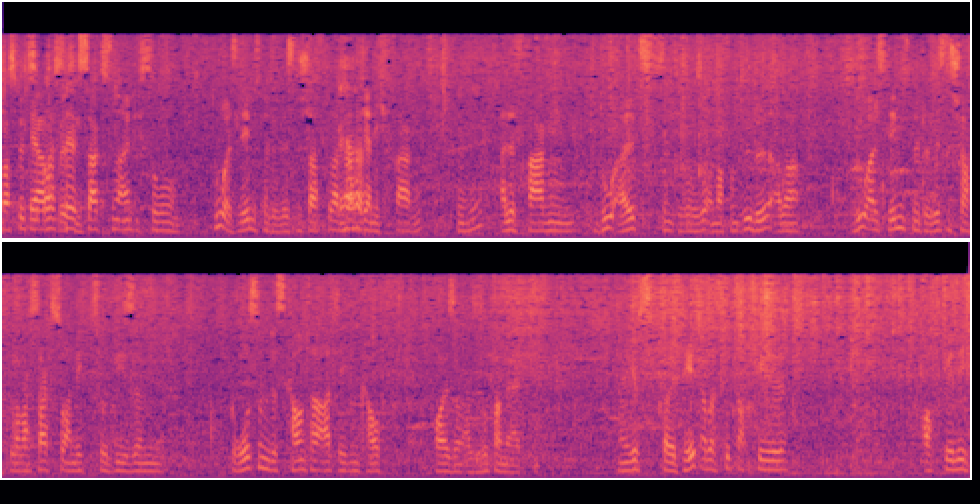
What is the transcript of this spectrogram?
Was willst du Ja, noch was wissen? jetzt sagst du eigentlich so, du als Lebensmittelwissenschaftler, Ja. darf ich ja nicht fragen. Alle Fragen du als sind sowieso immer vom Übel, aber du als Lebensmittelwissenschaftler, was sagst du eigentlich zu diesen großen discounterartigen Kaufhäusern, also Supermärkten? Dann gibt es Qualität, aber es gibt auch viel auch billig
